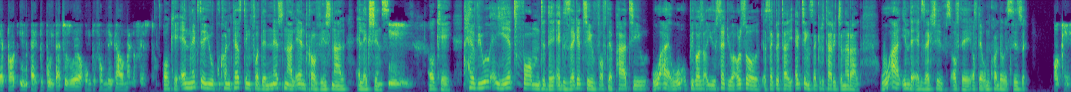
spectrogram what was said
uh, brought in by people, that is where we're going to formulate our manifesto. Okay. And next year, you're contesting for the national and provincial elections. Yes. Okay. Have you yet formed the executive of the party? Who are, who, because you said you are also a secretary, acting secretary general. Who are in the executives of the, of the Umkhonto Wesizwe? Okay.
